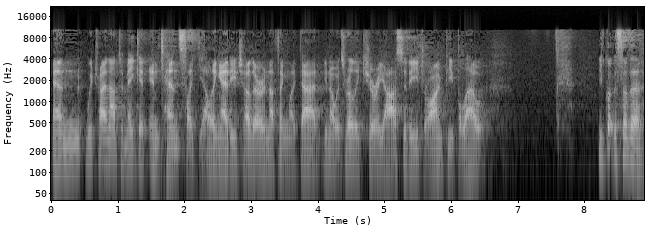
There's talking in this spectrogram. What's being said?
And we try not to make it intense, like yelling at each other or nothing like that. You know, it's really curiosity, drawing people out. You've got this other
